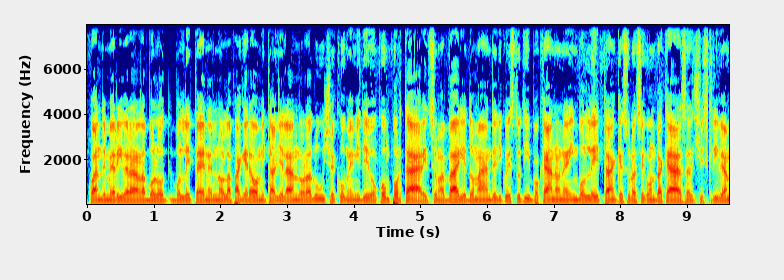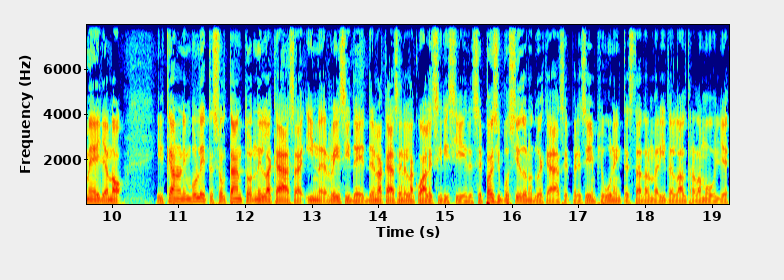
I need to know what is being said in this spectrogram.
quando mi arriverà la bolletta Enel non la pagherò, mi taglieranno la luce, come mi devo comportare? Insomma, varie domande di questo tipo. Canone in bolletta anche sulla seconda casa, ci scrive Amelia, no il canone in bolletta è soltanto nella casa, in reside, nella casa nella quale si risiede. Se poi si possiedono due case, per esempio una intestata al marito e l'altra alla moglie,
